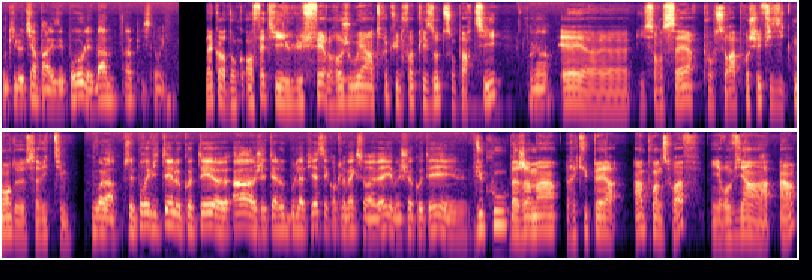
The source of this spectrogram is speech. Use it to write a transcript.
Donc il le tient par les épaules et bam, hop, il se nourrit. D'accord, donc en fait, il lui fait rejouer un truc une fois que les autres sont partis Voilà. et euh, il s'en sert pour se rapprocher physiquement de sa victime. Voilà, c'est pour éviter le côté euh, ah j'étais à l'autre bout de la pièce et quand le mec se réveille, eh ben, je suis à côté et Du coup, Benjamin récupère un point de soif, il revient à 1.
